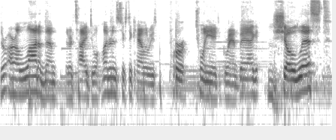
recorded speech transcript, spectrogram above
there are a lot of them that are tied to 160 calories per 28 gram bag. Show list.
